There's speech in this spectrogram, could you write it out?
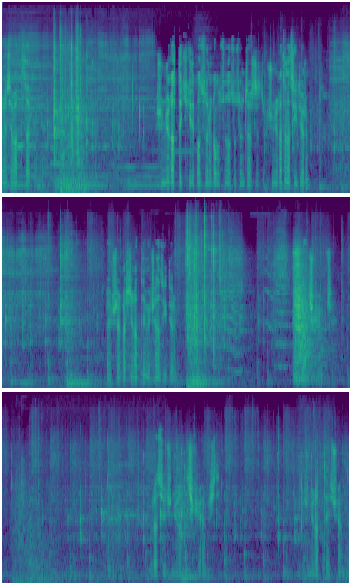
Az önce attı zaten ya. Üçüncü kattaki gidip asansörün kablosunu asansörün çalışacağız. Üçüncü kata nasıl gidiyorum? Ben şu an kaçıncı kattayım? Üçe nasıl gidiyorum? Buradan çıkıyorum şey. Burası üçüncü kata çıkıyor abi işte. Üçüncü kattayız şu anda.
